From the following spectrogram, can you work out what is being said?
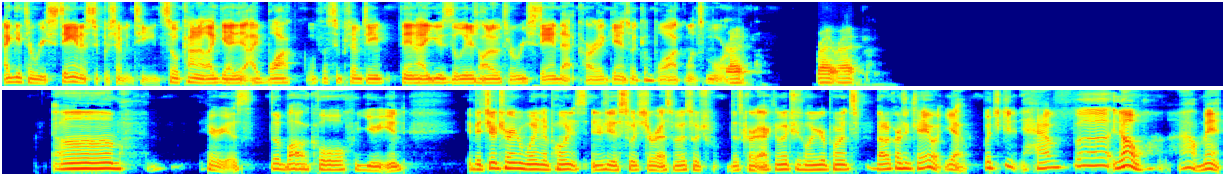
I get to restand a Super 17. So kind of like the idea I block with a Super 17, then I use the leader's auto to restand that card again so I can block once more. Right, right, right. Um, here he is. Diabolical Union. If it's your turn when an opponent's energy is switched to rest mode, switch this card active mode, choose one of your opponent's battle cards and KO it. Yeah, but you can have uh no. Oh man,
